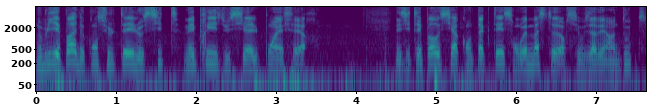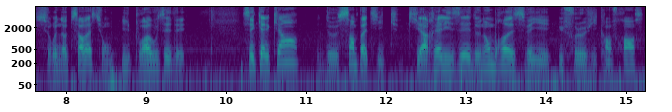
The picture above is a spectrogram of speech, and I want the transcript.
N'oubliez pas de consulter le site méprise-du-ciel.fr. N'hésitez pas aussi à contacter son webmaster si vous avez un doute sur une observation, il pourra vous aider. C'est quelqu'un de sympathique qui a réalisé de nombreuses veillées ufologiques en France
